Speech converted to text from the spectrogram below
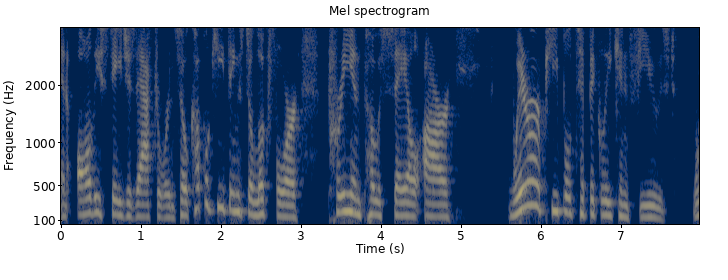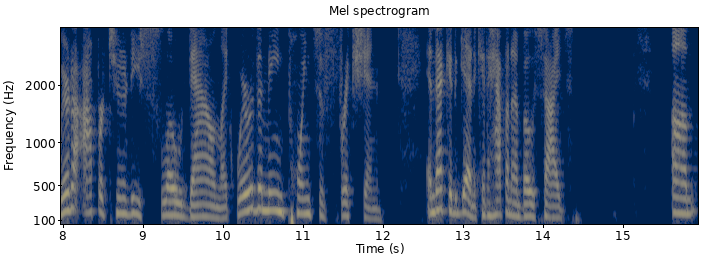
and all these stages afterward. And so a couple key things to look for pre and post sale are where are people typically confused? Where do opportunities slow down? Like where are the main points of friction? And that could again it could happen on both sides um,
